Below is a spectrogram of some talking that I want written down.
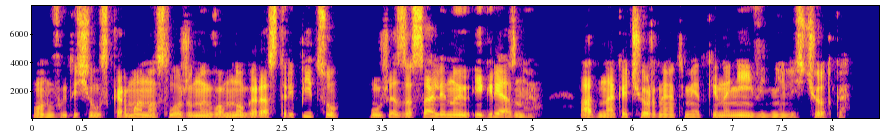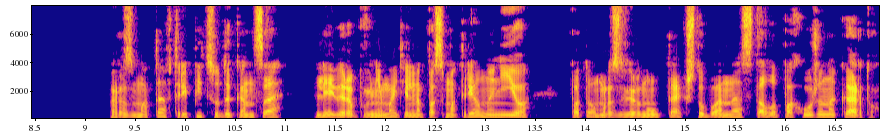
Он вытащил из кармана сложенную во много раз тряпицу, уже засаленную и грязную, однако черные отметки на ней виднелись четко. Размотав тряпицу до конца, Левероп внимательно посмотрел на нее, потом развернул так, чтобы она стала похожа на карту,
